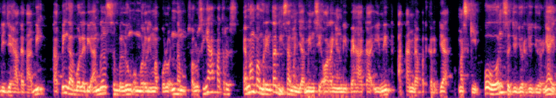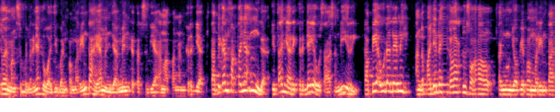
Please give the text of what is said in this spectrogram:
di JHT tadi, tapi nggak boleh diambil sebelum umur 56. Solusinya apa terus? Emang pemerintah bisa menjamin si orang yang di PHK ini akan dapat kerja? Meskipun sejujur-jujurnya itu emang sebenarnya kewajiban pemerintah ya menjamin ketersediaan lapangan kerja. Tapi kan faktanya enggak. Kita nyari kerja ya usaha sendiri. Tapi ya udah deh nih, anggap aja deh kelar tuh soal tanggung jawabnya pemerintah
